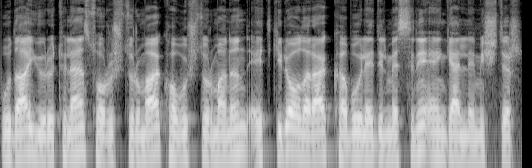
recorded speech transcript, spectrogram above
Bu da yürütülen soruşturma kovuşturmanın etkili olarak kabul edilmesini engellemiştir.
